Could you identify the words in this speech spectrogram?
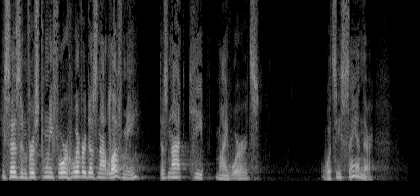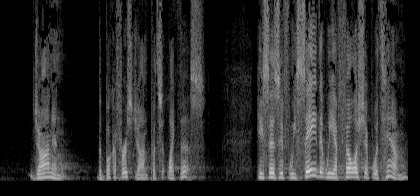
He says in verse 24, Whoever does not love me does not keep my words. What's he saying there? John in the book of First John puts it like this. He says, If we say that we have fellowship with him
